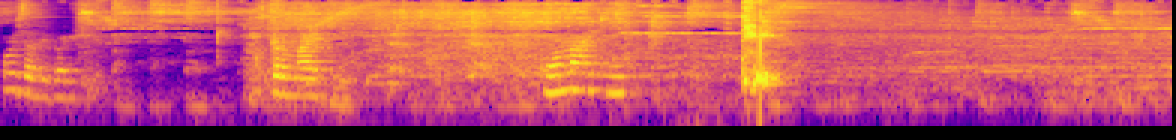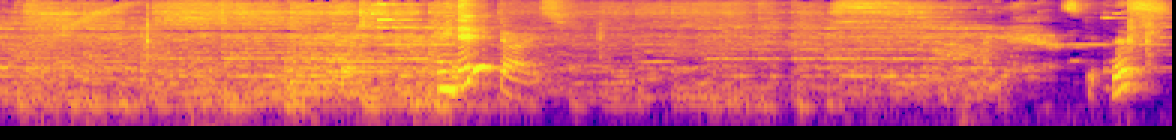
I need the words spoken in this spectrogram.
Where's everybody? Let's go to Mikey. Or Mikey. we did it, guys. Let's get this.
